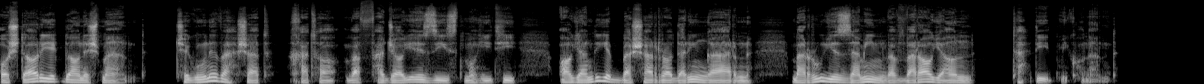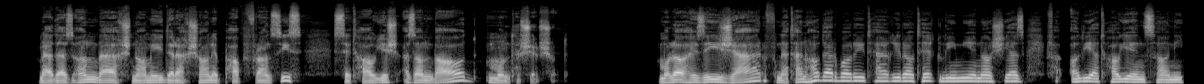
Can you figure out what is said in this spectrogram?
هشدار یک دانشمند چگونه وحشت، خطا و فجایع زیست محیطی آینده بشر را در این قرن بر روی زمین و ورای آن تهدید می کنند. بعد از آن بخشنامه درخشان پاپ فرانسیس ستایش از آن بعد منتشر شد. ملاحظه ژرف نه تنها درباره تغییرات اقلیمی ناشی از فعالیت‌های انسانی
